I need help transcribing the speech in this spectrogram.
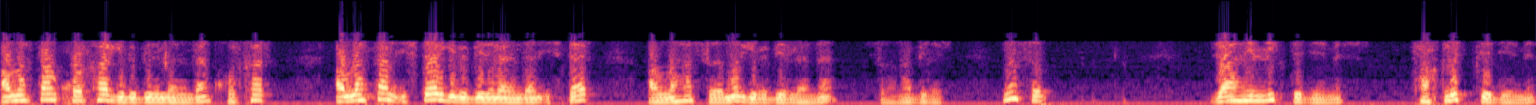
Allah'tan korkar gibi birilerinden korkar. Allah'tan ister gibi birilerinden ister. Allah'a sığınır gibi birilerine sığınabilir. Nasıl? Cahillik dediğimiz, taklit dediğimiz,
